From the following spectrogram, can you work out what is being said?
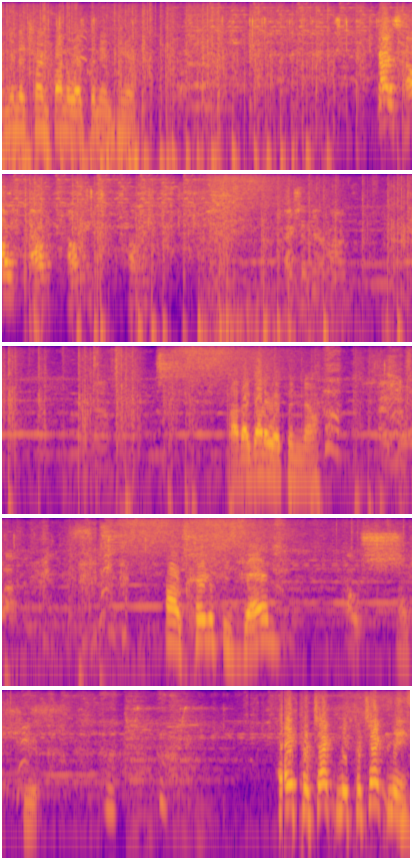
I'm gonna try and find a weapon in here. Guys, help, help, help me, help me. Actually, never mind. No, God, I got a weapon now. I have no weapon. Oh, Curtis is dead? Oh Oh, shit. shoot. Hey, protect me, protect me!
